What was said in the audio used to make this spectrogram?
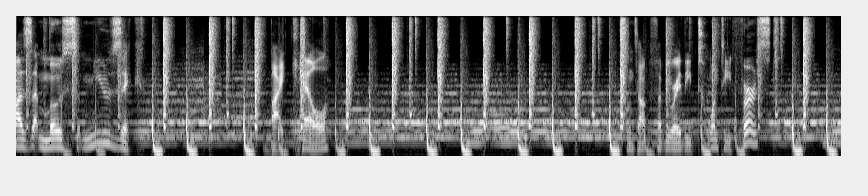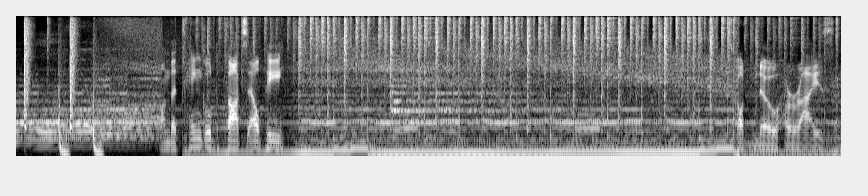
Kos.Mos.Music by Kel. This one's out February the 21st on the Tangled Thoughts LP. It's called No Horizon.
